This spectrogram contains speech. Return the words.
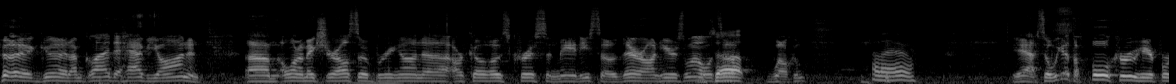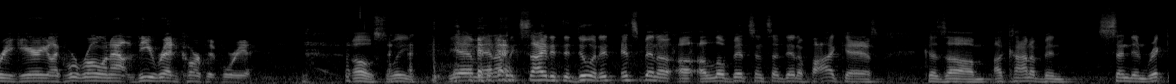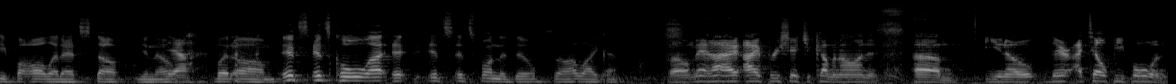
Good, good. I'm glad to have you on, and um, I want to make sure I also bring on uh, our co-host Chris and Mandy, so they're on here as well. What's, What's up? up? Welcome. Hello. yeah, so we got the full crew here for you, Gary. Like we're rolling out the red carpet for you. oh, sweet. Yeah, man, I'm excited to do it. it has been a, a, a, little bit since I did a podcast because um, I kind of been sending Ricky for all of that stuff, you know. Yeah. But um, it's it's cool. I, it, it's it's fun to do, so I like yeah. it. Well, man, I, I appreciate you coming on, and um, you know, there I tell people, and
